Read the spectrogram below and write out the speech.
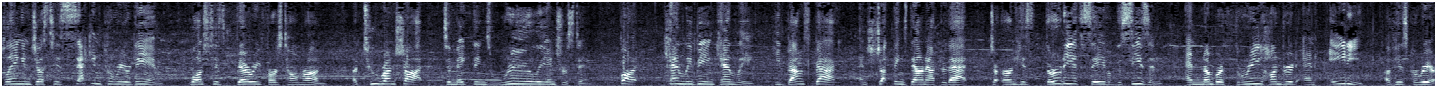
playing in just his second career game, launched his very first home run. A two run shot to make things really interesting. But Kenley being Kenley, he bounced back and shut things down after that to earn his 30th save of the season and number 380 of his career.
